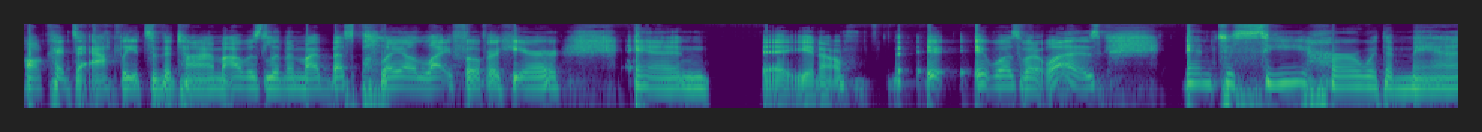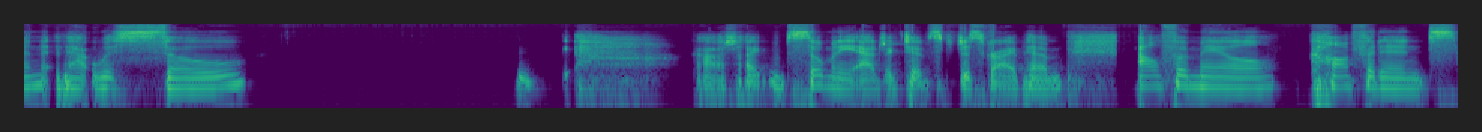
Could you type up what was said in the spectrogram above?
all kinds of athletes at the time. I was living my best playa life over here. And, eh, you know, it, it was what it was. And to see her with a man that was so gosh, I, so many adjectives to describe him alpha male, confident,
